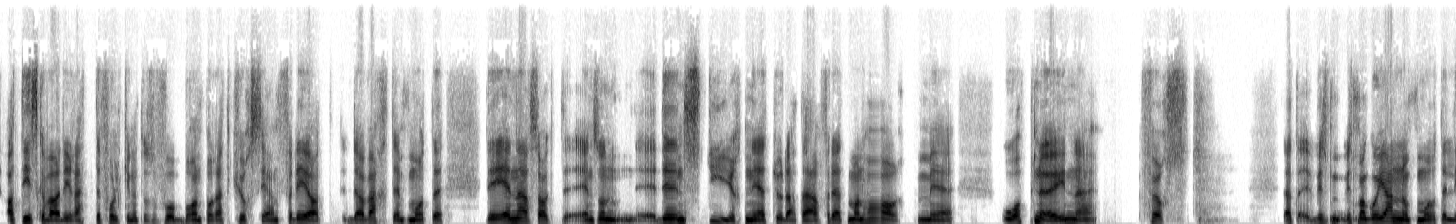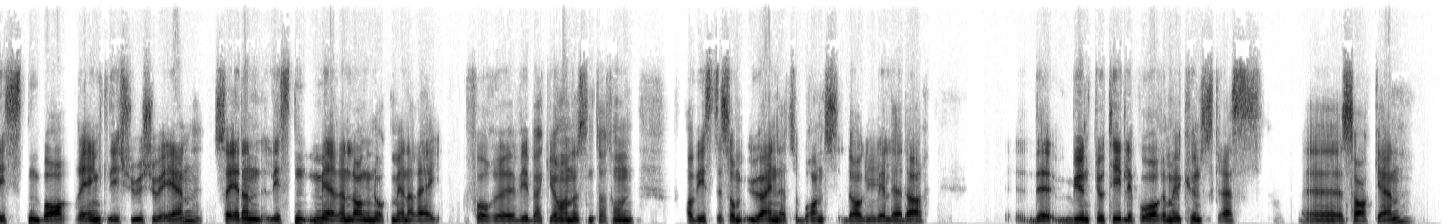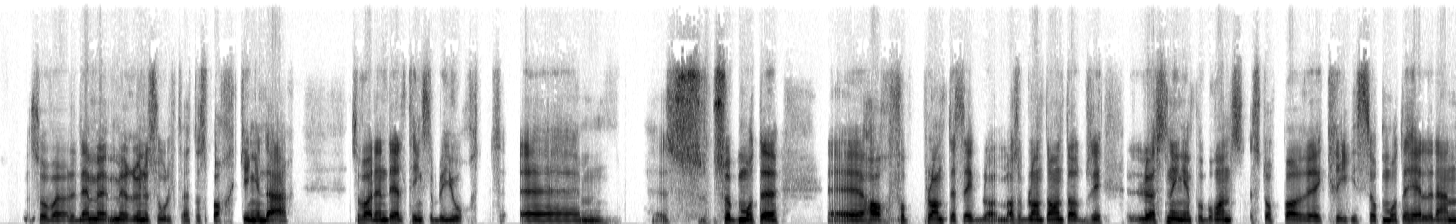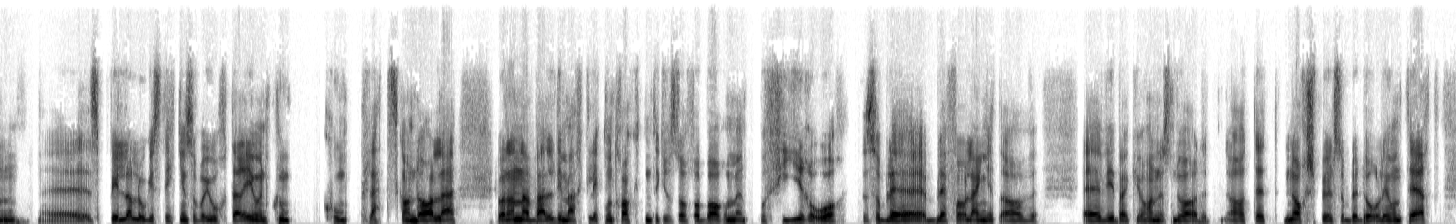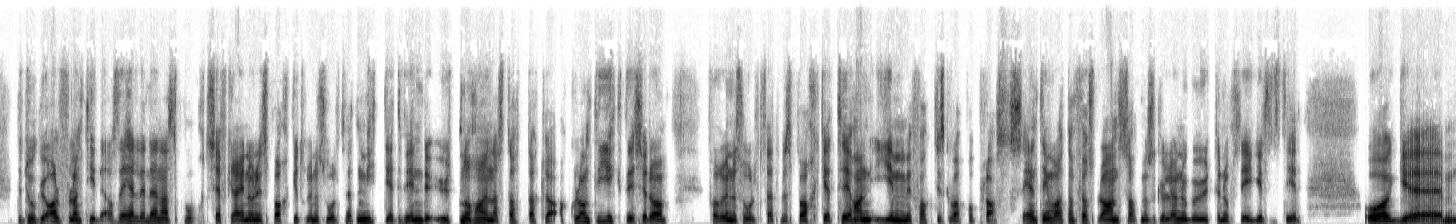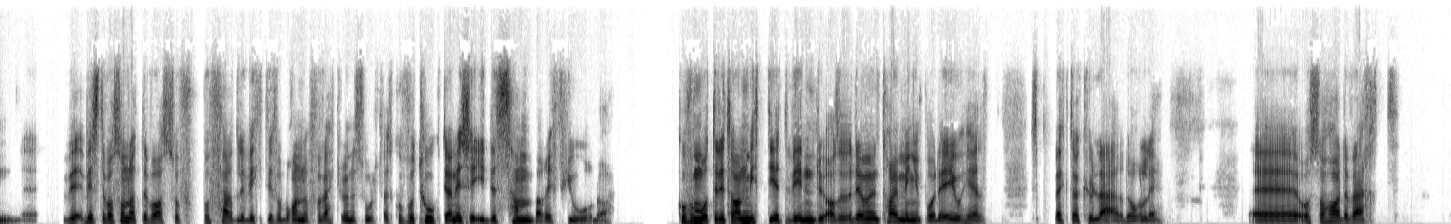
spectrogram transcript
at de skal være de rette folkene til å få Brann på rett kurs igjen. For det det har vært en en måte Det er nær sagt en sånn Det er en styrt nedtur, dette her. Fordi at man har med åpne øyne først dette, hvis, hvis, man går gjennom på en måte listen bare egentlig i 2021, så er den listen mer enn lang nok, mener jeg, for uh, Vibeke Johannessen til at hun har vist det som uegnet som Branns daglige leder. Det begynte jo tidlig på året med kunstgress-saken. Så var det det med, med Rune Soltvedt og sparkingen der. Så var det en del ting som ble gjort eh, som på en måte eh, har forplantet seg. altså Blant annet løsningen på Branns stopperkrise og på en måte hele den eh, spillerlogistikken som var gjort der, er jo en komplett skandale. Det var denne veldig merkelige kontrakten til Kristoffer Barmen på fire år som ble, ble forlenget av Vibeke Johannessen. Du har hatt et nachspiel som ble dårlig håndtert. Det tok jo altfor lang tid. Altså Hele denne sportssjefgreia når de sparket Rune Soltvedt midt i et vindu uten å ha en erstatter klar. Hvor lang gikk det ikke da fra Rune Soltvedt ble sparket til han Jimmy faktisk var på plass? En ting var at han først ble ansatt, men så skulle han jo gå ut en oppsigelsestid. Og eh, hvis det var sånn at det var så forferdelig viktig for Brann å få vekk Rune Soltvedt, hvorfor tok de han ikke i desember i fjor, da? Hvorfor måtte de ta den midt i et vindu? Altså, det, timingen på det er jo helt spektakulær dårlig. Eh, og så har det vært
